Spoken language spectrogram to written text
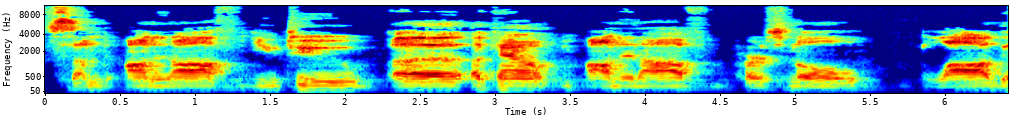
some on and off YouTube uh, account, on and off personal blog.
